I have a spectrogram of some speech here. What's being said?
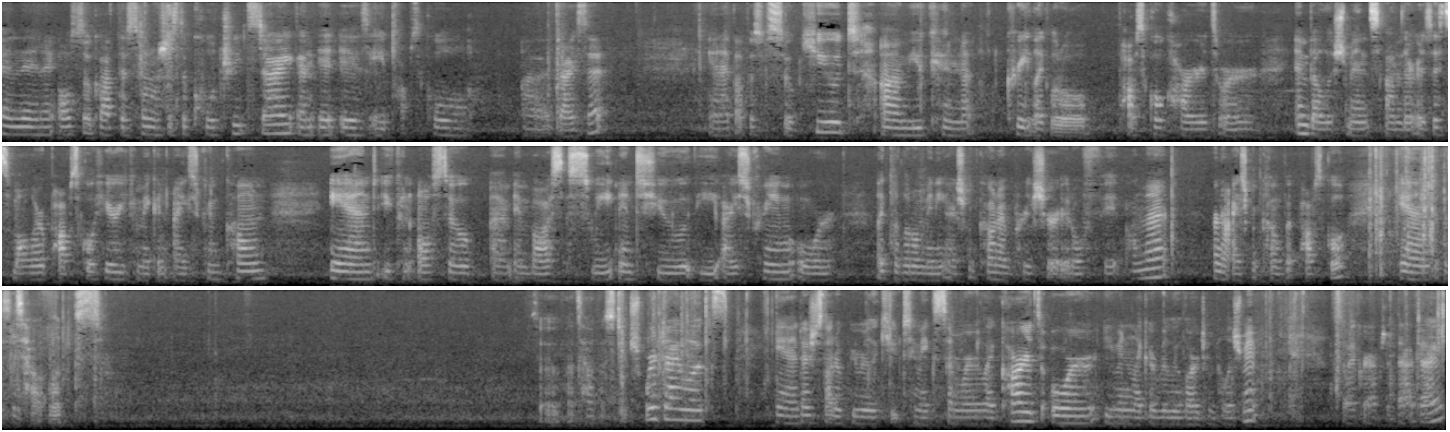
And then I also got this one, which is the Cool Treats die, and it is a popsicle uh, die set. And I thought this was so cute. Um, you can create like little popsicle cards or embellishments. Um, there is a smaller popsicle here. You can make an ice cream cone. And you can also um, emboss sweet into the ice cream or like the little mini ice cream cone. I'm pretty sure it'll fit on that. Or not ice cream cone, but popsicle. And this is how it looks. So that's how the stitched word die looks and I just thought it would be really cute to make summer like cards or even like a really large embellishment. So I grabbed that die.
